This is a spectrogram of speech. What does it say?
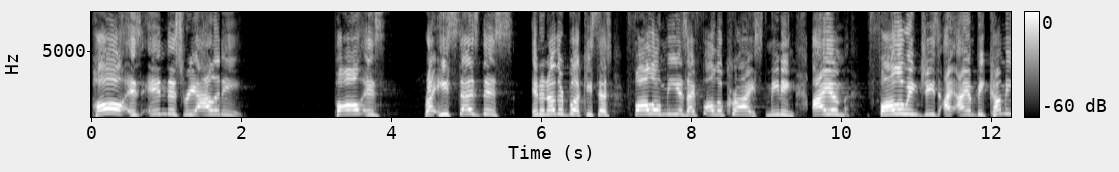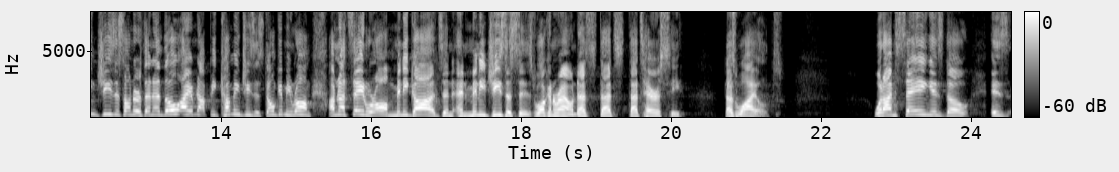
Paul is in this reality. Paul is, right? He says this in another book. He says, Follow me as I follow Christ, meaning I am following Jesus. I, I, am becoming Jesus on earth. And, and though I am not becoming Jesus, don't get me wrong, I'm not saying we're all mini gods and, and mini Jesuses walking around. That's that's that's heresy. That's wild. What I'm saying is though, is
